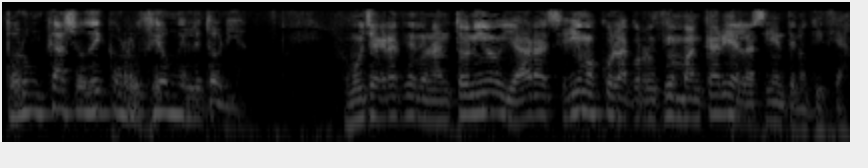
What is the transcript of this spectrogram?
por un caso de corrupción en Letonia. Pues muchas gracias, don Antonio. Y ahora seguimos con la corrupción bancaria en la siguiente noticia.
